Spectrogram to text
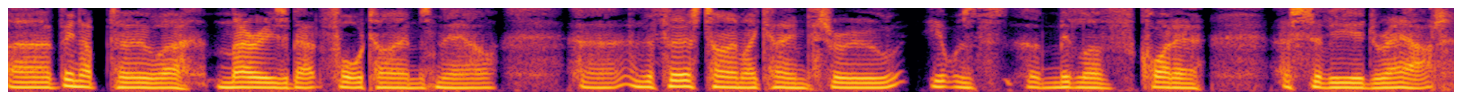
uh, I've been up to uh, Murray's about four times now. Uh, and the first time I came through, it was the middle of quite a, a severe drought.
